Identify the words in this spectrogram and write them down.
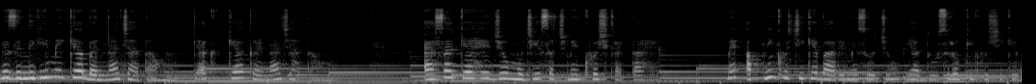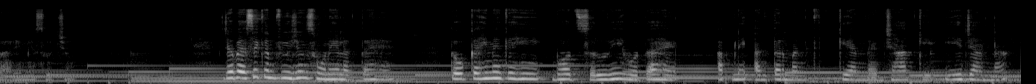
मैं ज़िंदगी में क्या बनना चाहता हूँ? क्या क्या करना चाहता हूँ? ऐसा क्या है जो मुझे सच में खुश करता है? मैं अपनी खुशी के बारे में सोचूं या दूसरों की खुशी के बारे में सोचूं? जब ऐसे कन्फ्यूजन्स होने लगते हैं तो कहीं ना कहीं बहुत ज़रूरी होता है अपने अंतर मन के अंदर झाँक के ये जानना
